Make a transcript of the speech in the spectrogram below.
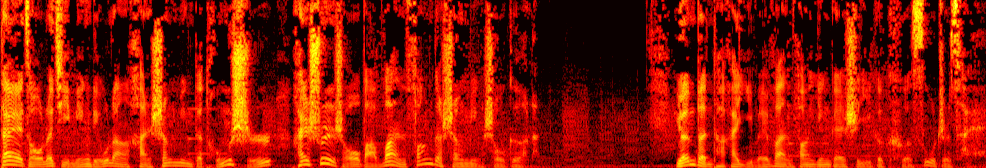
带走了几名流浪汉生命的同时，还顺手把万芳的生命收割了。原本他还以为万芳应该是一个可塑之才，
